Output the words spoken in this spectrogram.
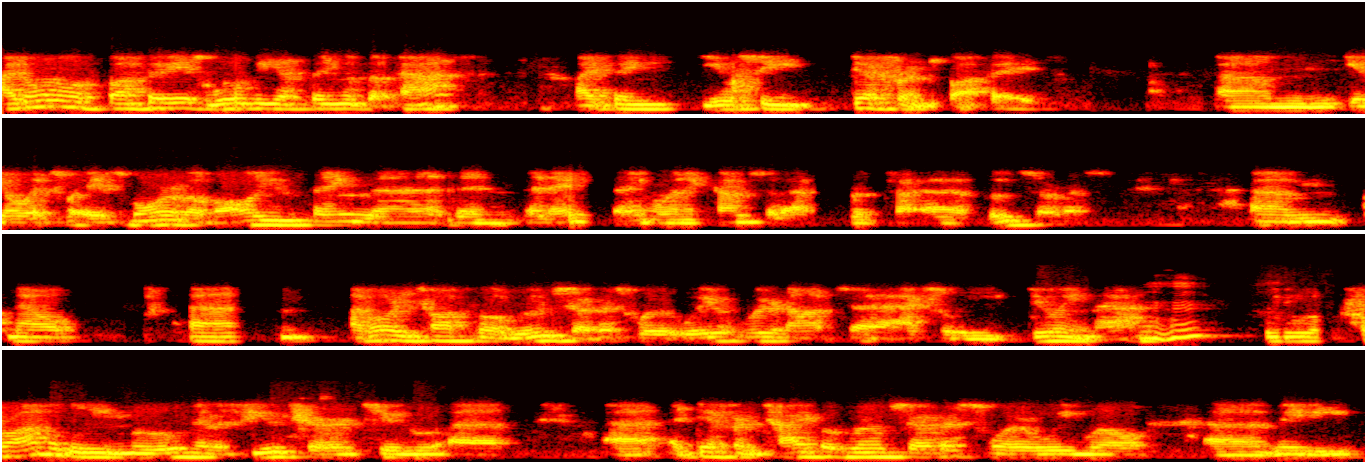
I don't know if buffets will be a thing of the past. I think you'll see different buffets Um, you know, it's it's more of a volume thing than than, than anything when it comes to that uh, food service. Um, now, uh, I've already talked about room service. We're we're, we're not uh, actually doing that. Mm-hmm. We will probably move in the future to uh, uh, a different type of room service where we will uh, maybe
